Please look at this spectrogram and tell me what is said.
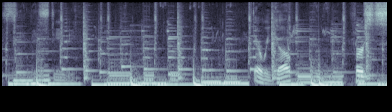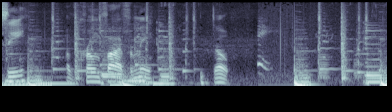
Sleevey Stevie. There we go. First C of the Chrome 5 for me. Dope. Ooh,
